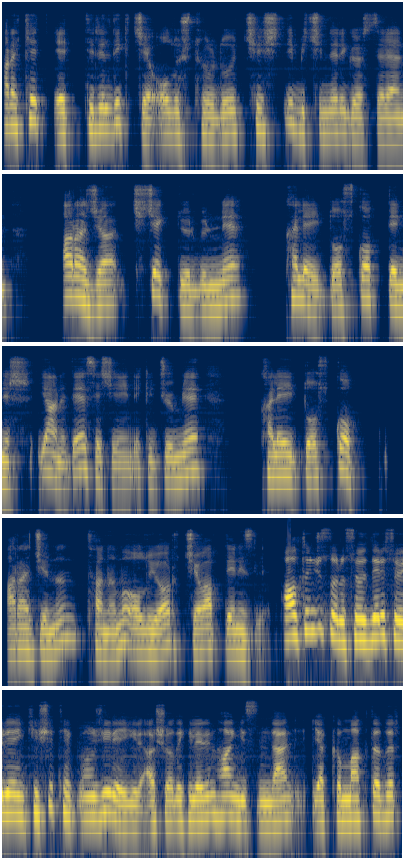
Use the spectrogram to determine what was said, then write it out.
hareket ettirildikçe oluşturduğu çeşitli biçimleri gösteren araca çiçek dürbününe kaleidoskop denir. Yani D seçeneğindeki cümle kaleidoskop aracının tanımı oluyor. Cevap Denizli. Altıncı soru sözleri söyleyen kişi teknolojiyle ilgili aşağıdakilerin hangisinden yakınmaktadır?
